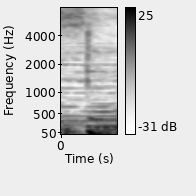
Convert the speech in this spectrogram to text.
say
